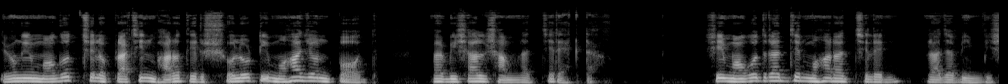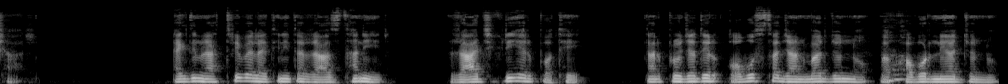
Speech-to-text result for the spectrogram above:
এবং এই মগধ ছিল প্রাচীন ভারতের ষোলোটি মহাজন পদ বা বিশাল সাম্রাজ্যের একটা। সেই মগধ রাজ্যের মহারাজ ছিলেন রাজা বিম্বিসার। একদিন রাত্রিবেলায় তিনি তার রাজধানীর রাজগৃহের পথে তার প্রজাদের অবস্থা জানবার জন্য বা খবর নেওয়ার জন্য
